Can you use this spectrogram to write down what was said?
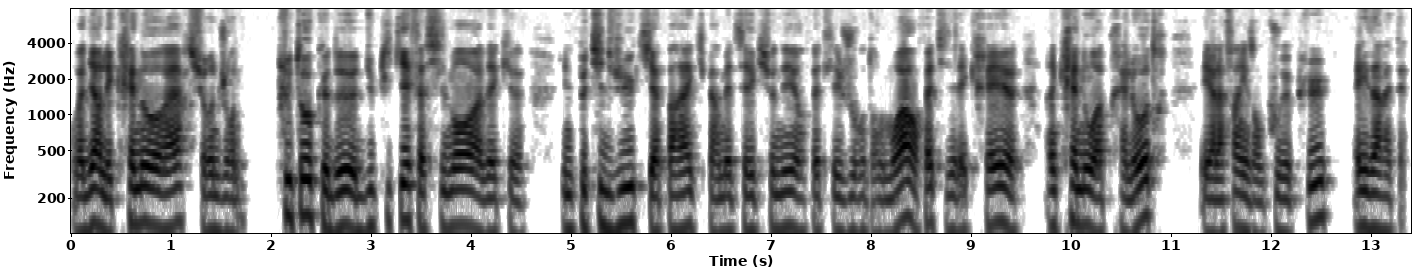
on va dire, les créneaux horaires sur une journée plutôt que de dupliquer facilement avec euh, une petite vue qui apparaît, qui permet de sélectionner en fait les jours dans le mois, en fait, ils allaient créer euh, un créneau après l'autre, et à la fin, ils en pouvaient plus, et ils arrêtaient.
